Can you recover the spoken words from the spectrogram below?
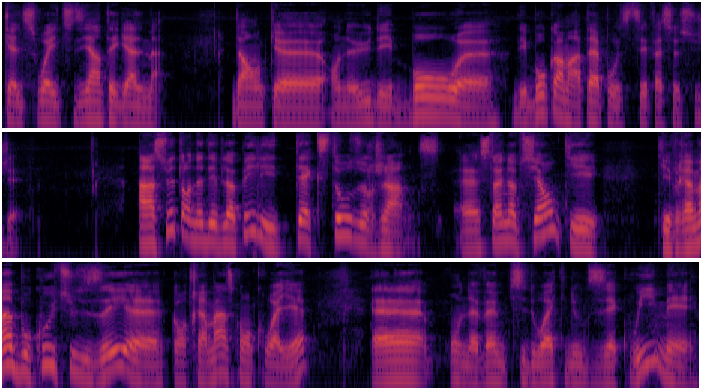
qu'elle soit étudiante également. Donc, euh, on a eu des beaux, euh, des beaux commentaires positifs à ce sujet. Ensuite, on a développé les textos d'urgence. Euh, c'est une option qui est, vraiment beaucoup utilisée, contrairement à ce qu'on croyait. on avait un petit doigt qui nous disait que oui, mais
